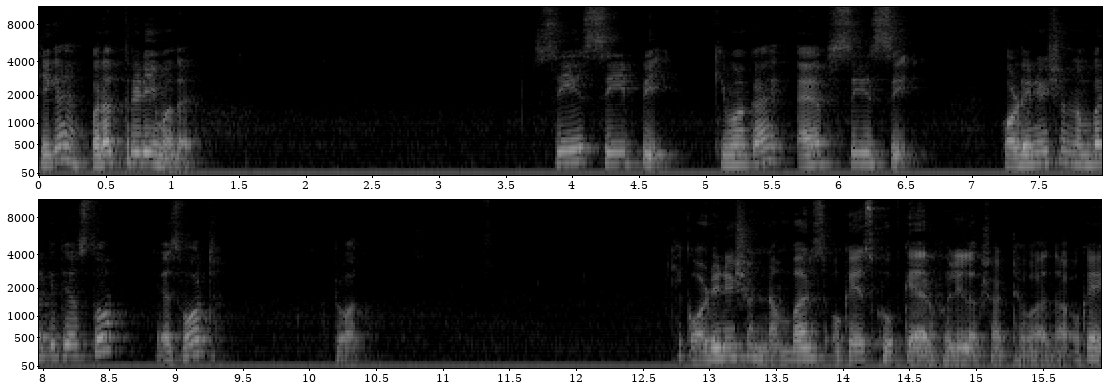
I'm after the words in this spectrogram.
ठीक आहे? परत थ्री डीमध्ये सी सी पी किंवा काय? F C C coordination number किती असतो? येस वॉट ट्वेल्व हे कॉर्डिनेशन नंबर्स ओके खूप केअरफुली लक्षात ठेवा आता ओके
